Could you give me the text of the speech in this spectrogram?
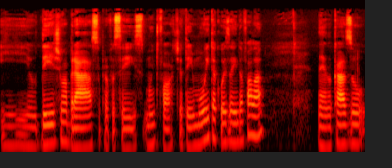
E eu deixo um abraço para vocês muito forte. Eu tenho muita coisa ainda a falar. Né? No caso,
